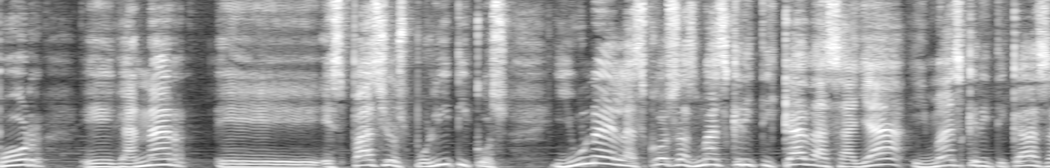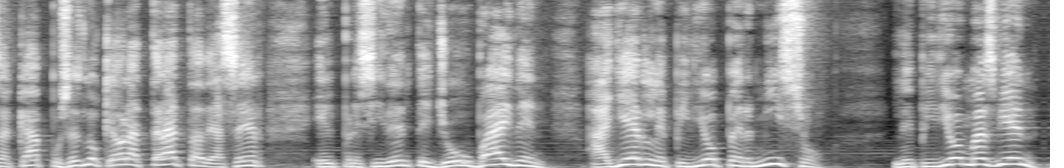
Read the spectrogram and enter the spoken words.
por eh, ganar eh, espacios políticos. Y una de las cosas más criticadas allá y más criticadas acá, pues es lo que ahora trata de hacer el presidente Joe Biden. Ayer le pidió permiso le pidió más bien,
